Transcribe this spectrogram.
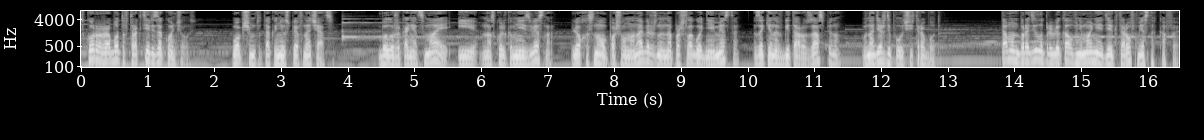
Скоро работа в трактире закончилась. В общем-то, так и не успев начаться. Был уже конец мая, и, насколько мне известно, Леха снова пошел на набережную на прошлогоднее место, закинув гитару за спину, в надежде получить работу. Там он бродил и привлекал внимание директоров местных кафе.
